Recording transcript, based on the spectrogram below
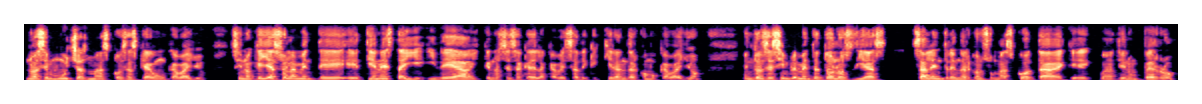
no hace muchas más cosas que haga un caballo, sino que ella solamente eh, tiene esta idea y que no se saca de la cabeza de que quiere andar como caballo. Entonces simplemente todos los días sale a entrenar con su mascota, que bueno, tiene un perro,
